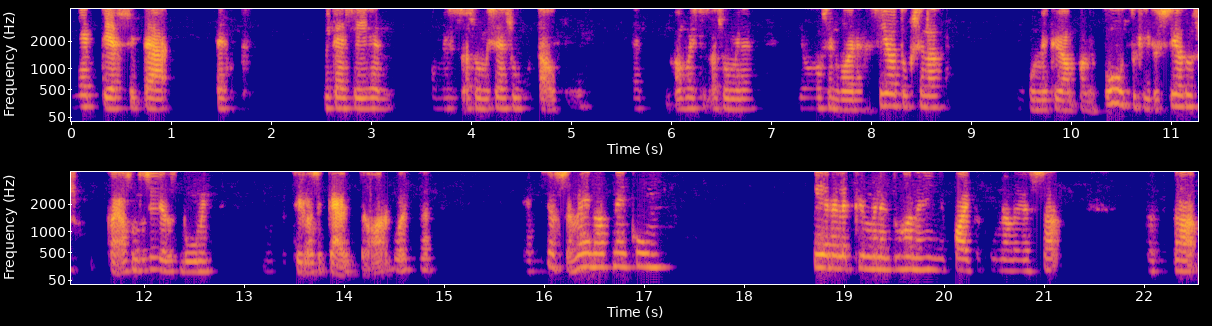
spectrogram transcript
miettiä sitä, että miten siihen omistusasumiseen suhtautuu. Et omistusasuminen, joo, sen voi nähdä sijoituksena, kun nykyään on paljon puhuttu, kiitos sijoitus- tai asuntosijoitusbuumi, mutta silloin se käyttöarvo, että, että jos sä meinaat niin kuin pienelle 10 000 hengen paikkakunnalle, jossa tota,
